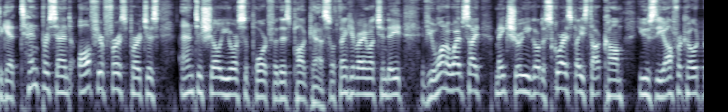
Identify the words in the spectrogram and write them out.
to get 10% off your first purchase and to show your support for this podcast. So thank you very much indeed. If you want a website, make sure you go to squarespace.com, use the offer code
